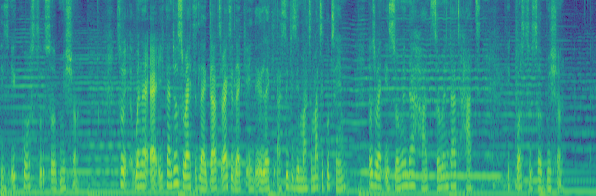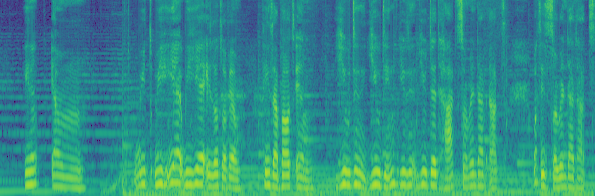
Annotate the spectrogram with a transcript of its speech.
is equals to submission. So when I, I, you can just write it like that, write it like like as if it's a mathematical term. Just write a surrender heart, surrendered heart equals to submission. You know, um, we we hear we hear a lot of um things about um yielding, yielding, yielding, yielded heart, surrendered heart. What is surrendered heart?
